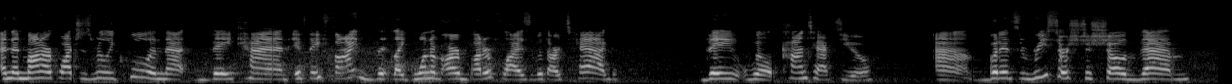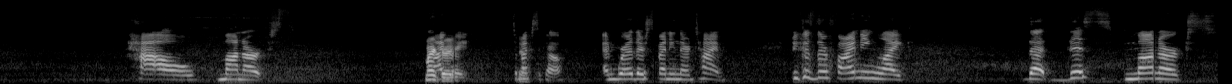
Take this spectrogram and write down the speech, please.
And then Monarch Watch is really cool in that they can, if they find that like one of our butterflies with our tag, they will contact you. Um, but it's research to show them how monarchs Migrate. migrate to Yeah. Mexico and where they're spending their time. Because they're finding like that this monarch's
